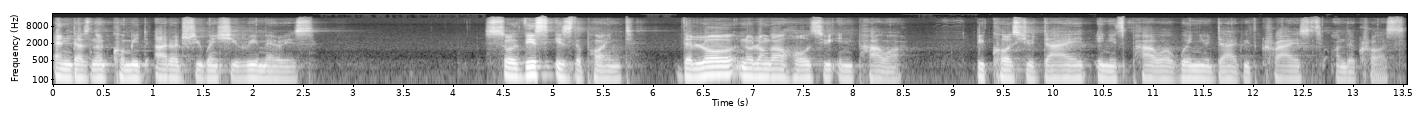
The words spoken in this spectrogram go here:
and does not commit adultery when she remarries. So, this is the point. The law no longer holds you in power because you died in its power when you died with Christ on the cross.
